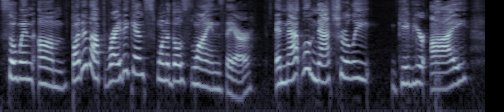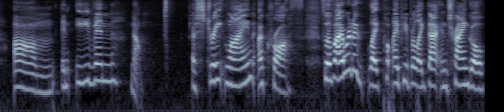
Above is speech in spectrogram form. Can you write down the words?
So when um butt it up right against one of those lines there, and that will naturally give your eye um, an even, no, a straight line across. So if I were to like put my paper like that and try and go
